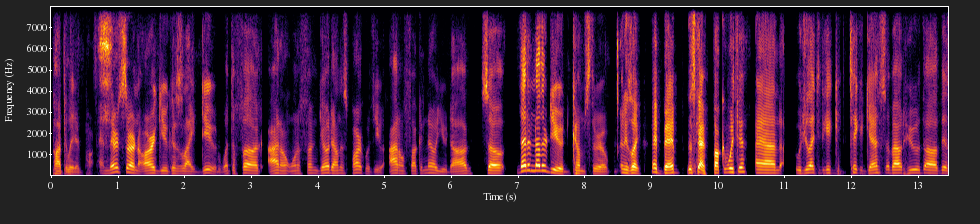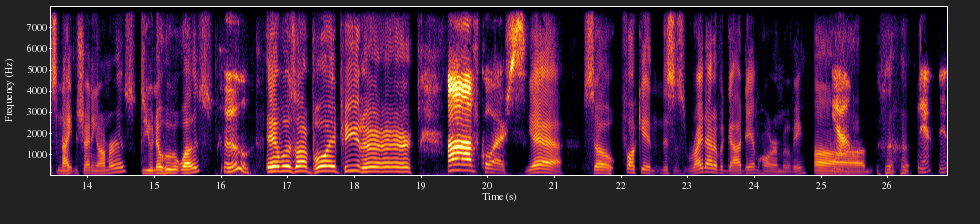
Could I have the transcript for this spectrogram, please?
populated park. And they're starting to argue because, like, dude, what the fuck? I don't want to fucking go down this park with you. I don't fucking know you, dog. So then another dude comes through and he's like, hey, babe, this guy fucking with you? And would you like to get, take a guess about who the, this knight in shining armor is? Do you know who it was? Who? It was our boy Peter. Of course. Yeah. So fucking this is right out of a goddamn horror movie. Yeah. Um Yeah, yeah.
